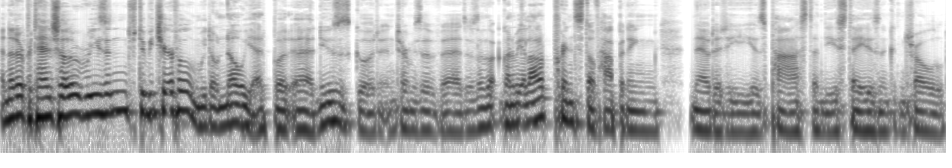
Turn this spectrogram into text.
Another potential reason to be cheerful, and we don't know yet, but uh, news is good in terms of uh, there's going to be a lot of Prince stuff happening now that he has passed and the estate is in control.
